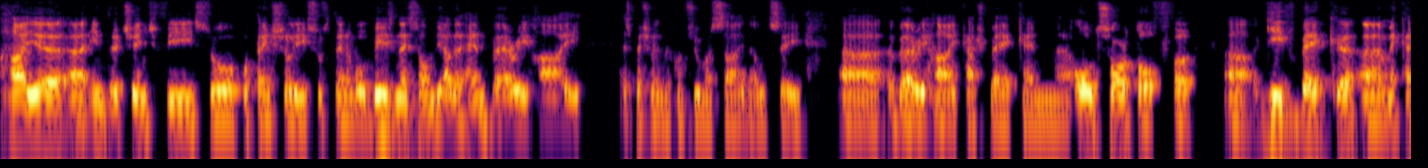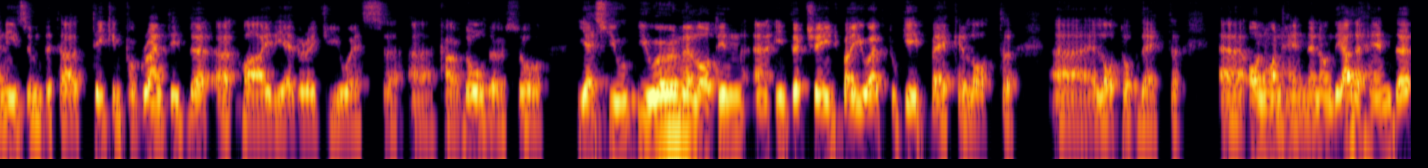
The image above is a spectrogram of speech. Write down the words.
higher interchange fees, so potentially sustainable business. On the other hand, very high especially in the consumer side, I would say, uh, a very high cashback and uh, all sort of uh, give back mechanism that are taken for granted by the average US cardholder. So yes, you you earn a lot in uh, interchange, but you have to give back a lot, uh, a lot of that uh, on one hand, and on the other hand, uh,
